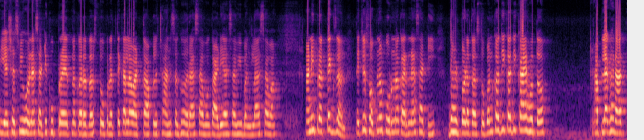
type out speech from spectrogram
यशस्वी होण्यासाठी खूप प्रयत्न करत असतो. प्रत्येकाला वाटतं आपलं छानसं घर असावं गाडी असावी बंगला असावा. आणि प्रत्येकजण त्याचे स्वप्न पूर्ण करण्यासाठी धडपडत असतो. पण कधी कधी काय होतं आपल्या घरात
